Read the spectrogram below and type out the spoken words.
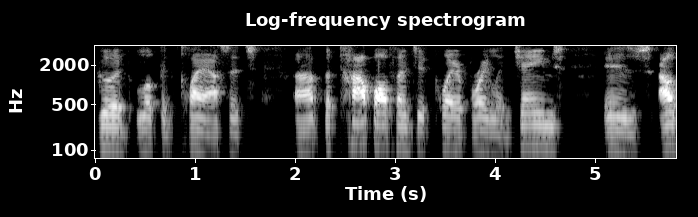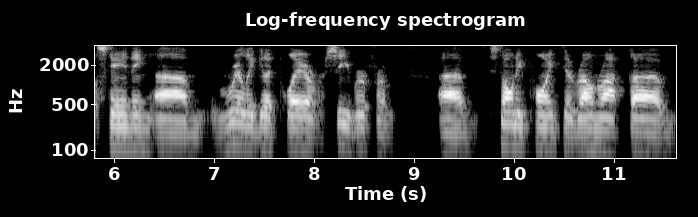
good looking class. It's uh, the top offensive player, Braylon James, is outstanding. Um, really good player, receiver from um, Stony Point to Round Rock, um,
